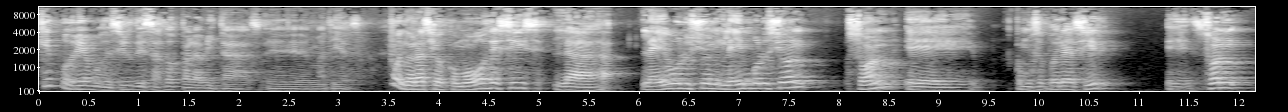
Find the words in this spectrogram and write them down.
¿Qué podríamos decir de esas dos palabritas, eh, Matías? Bueno, Horacio, como vos decís, la, evolución y la involución son... Eh, como se podría decir, eh, son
